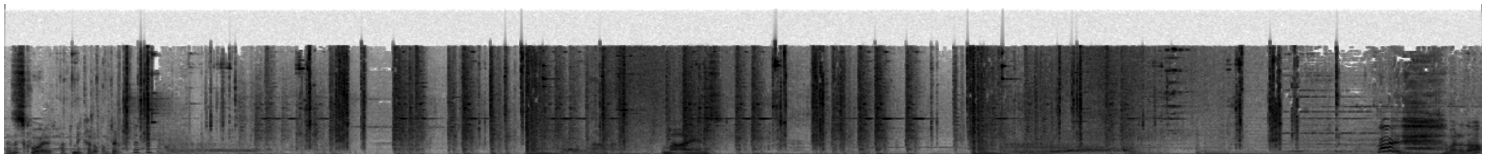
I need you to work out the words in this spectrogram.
Das ist cool. Hat mich gerade runtergeschmissen? Nummer eins. Haben wir das auch?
